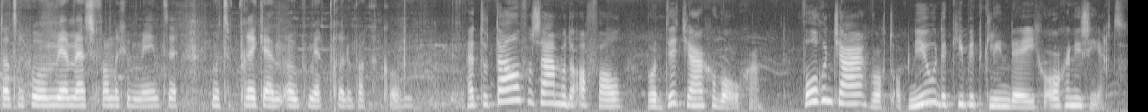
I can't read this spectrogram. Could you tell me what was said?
dat er gewoon meer mensen van de gemeente moeten prikken en ook meer prullenbakken komen. Het totaal verzamelde afval wordt dit jaar gewogen. Volgend jaar wordt opnieuw de Keep It Clean Day georganiseerd.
